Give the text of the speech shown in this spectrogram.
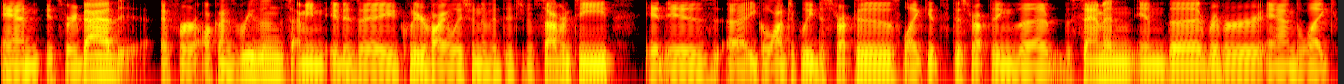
And it's very bad for all kinds of reasons. I mean, it is a clear violation of indigenous sovereignty. It is uh, ecologically destructive, like it's disrupting the the salmon in the river, and like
